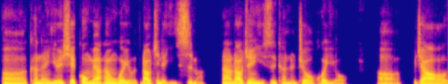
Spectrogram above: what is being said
呃，可能有一些宫庙他们会有绕境的仪式嘛，那绕境仪式可能就会有呃比较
